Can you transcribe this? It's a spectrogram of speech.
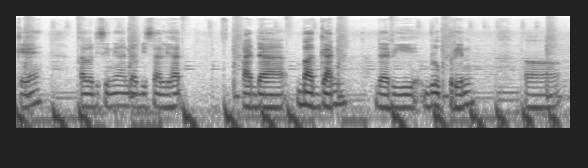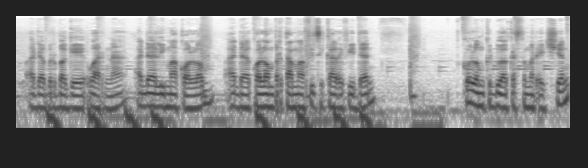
Oke. Kalau di sini Anda bisa lihat ada bagan dari blueprint e, ada berbagai warna, ada lima kolom, ada kolom pertama physical evidence, kolom kedua customer action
